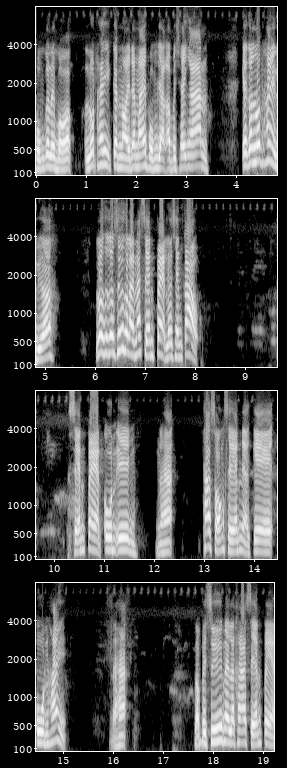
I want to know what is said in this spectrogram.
ผมก็เลยบอกลดให้กันหน่อยได้ไหมผมอยากเอาไปใช้งาน แกก็ลดให้เหลือ เราเราซื้อเท่าไหร่นะแสนแปดหรือแสนเก้าแสนแปดโอนเองนะฮะ ถ้าสองแสนเนี่ยแกโอนให้นะฮะ เราไปซื้อในราคาแสนแปด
